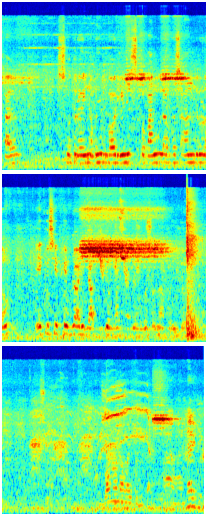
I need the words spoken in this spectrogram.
সাল সতেরোই নভেম্বর ইউনেস্কো বাংলা ভাষা আন্দোলন একুশে ফেব্রুয়ারি জাতীয় ভাষা ঘোষণা করিত বর্ণনাময় কবিতা। হ্যাঁ নাইটিক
